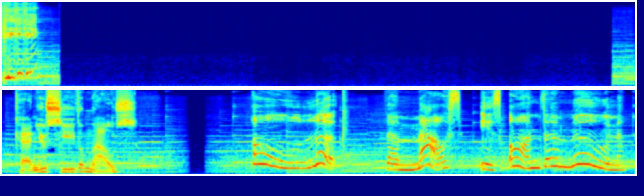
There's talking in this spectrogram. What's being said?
Can you see the mouse? oh, look! The mouse is on the moon.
